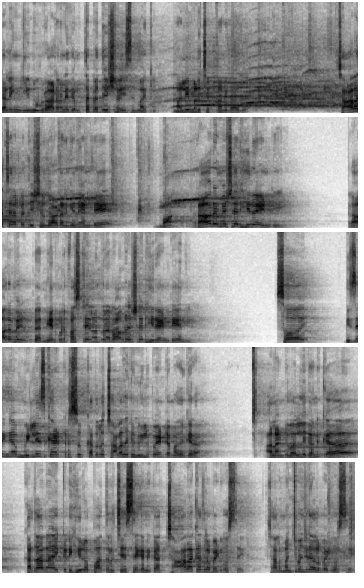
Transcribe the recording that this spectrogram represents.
డార్లింగ్ నువ్వు రావడం అనేది ఎంత పెద్ద విషయం ఈ సినిమాకి? మళ్ళీ మళ్ళీ చెప్తాను కాదు. చాలా చాలా పెద్ద విషయం రావడానికి. ఎందుకంటే మా రావు రమేష్ గారు హీరో ఏంటి? రావు రమేష్ నేను కూడా ఫస్ట్ టైం అనుకున్నా రావు రమేష్ గారు హీరో ఏంటి అని. సో నిజంగా మిడిల్ ఏజ్ క్యారెక్టర్స్ కథలో చాలా దగ్గర మిగిలిపోయి ఉంటాయి మా దగ్గర. అలాంటి వాళ్ళు కనుక కథానాయకుడి హీరో పాత్రలు చేస్తే కనుక చాలా కథలు బయటకు వస్తాయి. చాలా మంచి మంచి కథలు బయటకు వస్తాయి.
